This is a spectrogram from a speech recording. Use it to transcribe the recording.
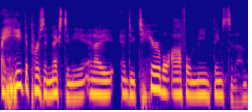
I hate the person next to me and I and do terrible, awful, mean things to them.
